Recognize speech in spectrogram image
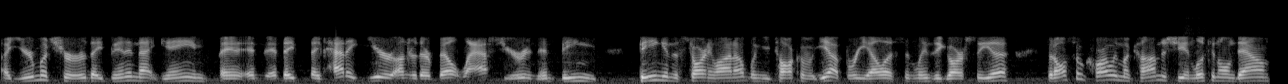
a year mature. They've been in that game, and they they've had a year under their belt last year, and then being being in the starting lineup. When you talk of yeah, Bri Ellis and Lindsey Garcia, but also Carly McConaughey, and looking on down,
